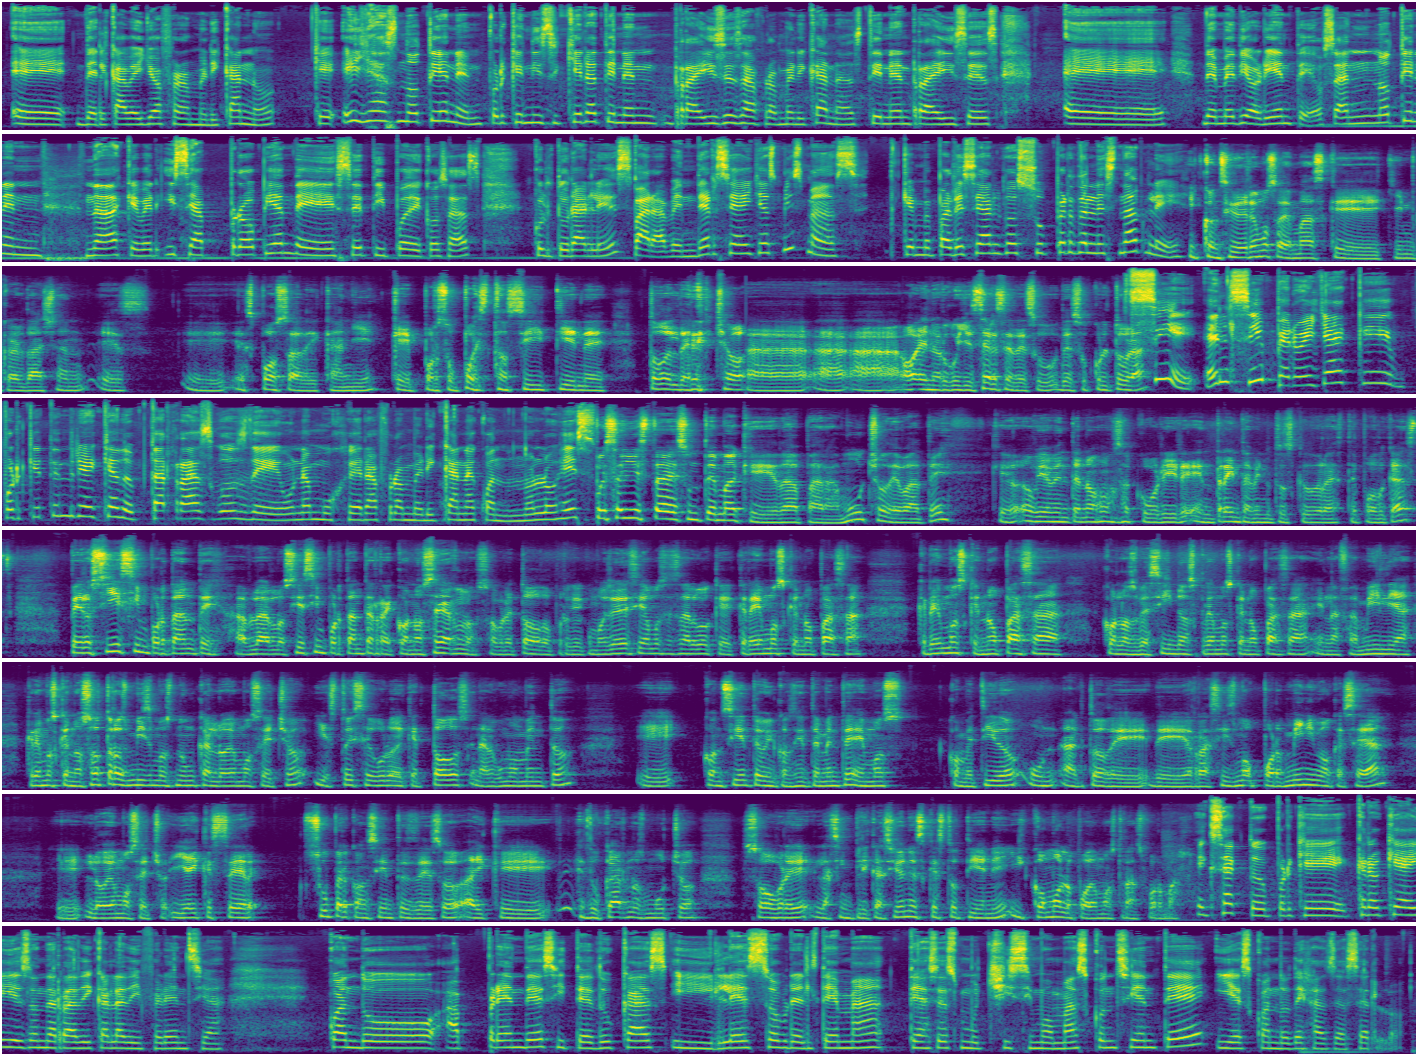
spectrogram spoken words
eh, del cabello afroamericano que ellas no tienen, porque ni siquiera tienen raíces afroamericanas, tienen raíces eh, de Medio Oriente, o sea, no tienen nada que ver y se apropian de ese tipo de cosas culturales para venderse a ellas mismas que me parece algo súper deleznable. Y consideremos además que Kim Kardashian es eh, esposa de Kanye, que por supuesto sí tiene todo el derecho a, enorgullecerse de su, de su cultura. Sí, él sí, pero ella que, ¿por qué tendría que adoptar rasgos de una mujer afroamericana cuando no lo es? Pues ahí está, es un tema que da para mucho debate, que obviamente no vamos a cubrir en 30 minutos que dura este podcast. Pero sí es importante hablarlo, sí es importante reconocerlo sobre todo, porque como ya decíamos es algo que creemos que no pasa, creemos que no pasa con los vecinos, creemos que no pasa en la familia, creemos que nosotros mismos nunca lo hemos hecho y estoy seguro de que todos en algún momento, eh, consciente o inconscientemente, hemos cometido un acto de, racismo, por mínimo que sea, eh, lo hemos hecho. Y hay que ser súper conscientes de eso, hay que educarnos mucho sobre las implicaciones que esto tiene y cómo lo podemos transformar. Exacto, porque creo que ahí es donde radica la diferencia. Cuando aprendes y te educas y lees sobre el tema, te haces muchísimo más consciente y es cuando dejas de hacerlo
